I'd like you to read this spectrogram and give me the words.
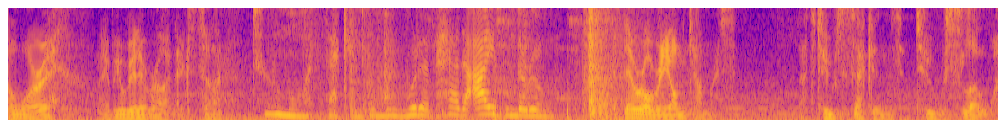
Don't worry. Maybe we'll get it right next time. Two more seconds and we would have had eyes in the room. If they were already on cameras, that's two seconds too slow.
